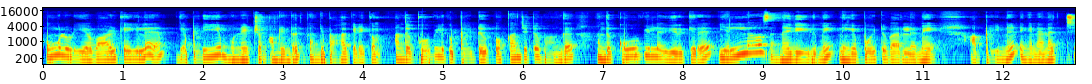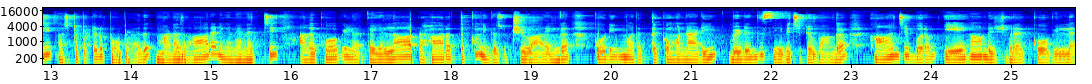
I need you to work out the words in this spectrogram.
உங்களுடைய வாழ்க்கையில் மிகப்பெரிய முன்னேற்றம் அப்படின்றது கண்டிப்பாக கிடைக்கும். அந்த கோவிலுக்கு போயிட்டு உக்காந்துட்டு வாங்க. அந்த கோவிலில் இருக்கிற எல்லா சன்னதியிலுமே நீங்கள் போயிட்டு வரலுமே. அப்படின்னு நீங்கள் நினச்சி கஷ்டப்பட்டுட்டு போகக்கூடாது. மனதார நீங்கள் நினச்சி அந்த கோவிலில் இருக்க எல்லா பிரகாரத்துக்கும் நீங்கள் சுற்றி வாருங்க. கொடிமரத்துக்கு முன்னாடி விழுந்து சேவிச்சுட்டு வாங்க. காஞ்சிபுரம் ஏகாம்பேஸ்வரர் கோவிலில்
